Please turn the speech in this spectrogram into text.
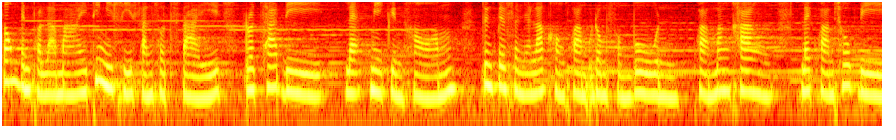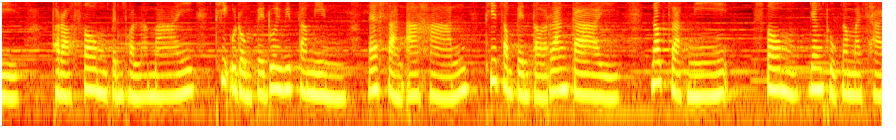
ส้มเป็นผลไม้ที่มีสีสันสดใส รสชาติดี และมีกลิ่นหอม จึงเป็นสัญลักษณ์ของความอุดมสมบูรณ์ ความมั่งคั่ง และความโชคดีเพราะส้มเป็นผลไม้ที่อุดมไปด้วยวิตามิน และสารอาหารที่จำเป็นต่อร่างกาย นอกจากนี้ ส้มยังถูกนำมาใช้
